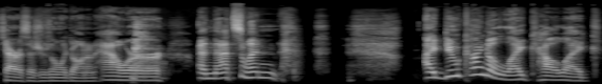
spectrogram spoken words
Tara says she was only gone an hour. and that's when I do kind of like how like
